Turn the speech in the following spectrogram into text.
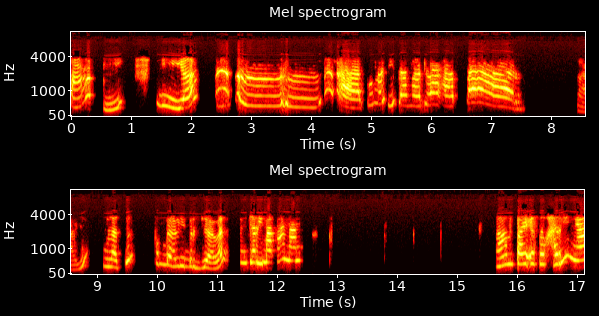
Tapi dia aku masih sangat lapar. Lalu ulat pun kembali berjalan mencari makanan. Sampai esok harinya.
